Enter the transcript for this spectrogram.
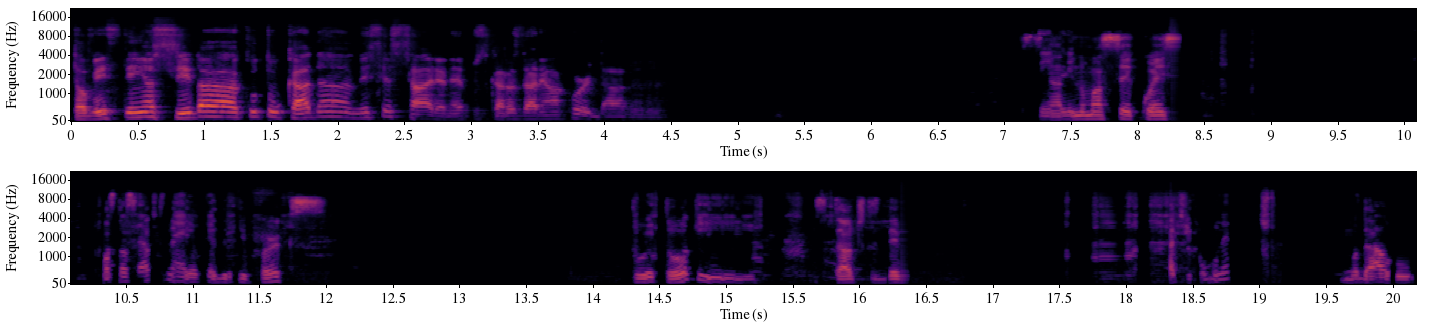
Talvez tenha sido a cutucada necessária, né, para os caras darem uma acordada, né? Sim, ali numa sequência Boston Celtics, né? E o Kendrick Perks tweetou que o Celtics deve né? mudar o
